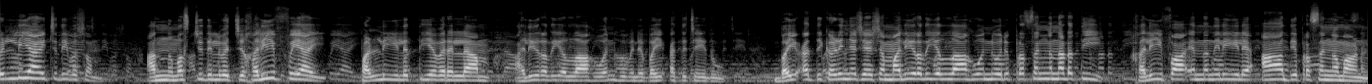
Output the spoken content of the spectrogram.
വെള്ളിയാഴ്ച ദിവസം അന്ന് മസ്ജിദിൽ വെച്ച് ഖലീഫയായി പള്ളിയിലെത്തിയവരെല്ലാം അലി റളിയല്ലാഹു അൻഹുവിന് ബൈഅത്ത് ചെയ്തു. ബൈഅത്ത് കഴിഞ്ഞ ശേഷം അലി റളിയല്ലാഹു അൻഹു ഒരു പ്രസംഗം നടത്തി. ഖലീഫ എന്ന നിലയിലെ ആദ്യ പ്രസംഗമാണ്.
